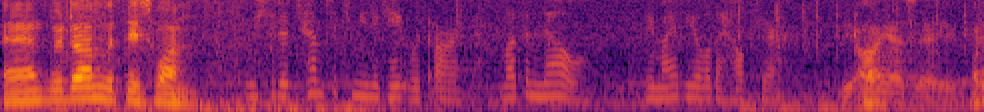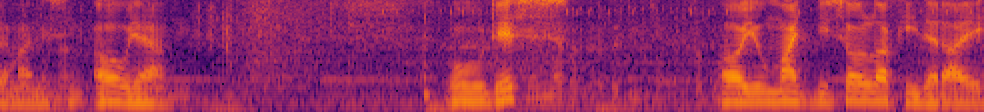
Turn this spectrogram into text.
And we're done with this one. We should attempt to communicate with Earth. Let them know. They might be able to help here. The Oh, ISA. what am I missing? Oh, yeah. Oh, this. never know the details of what Oh, you might be so lucky that I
